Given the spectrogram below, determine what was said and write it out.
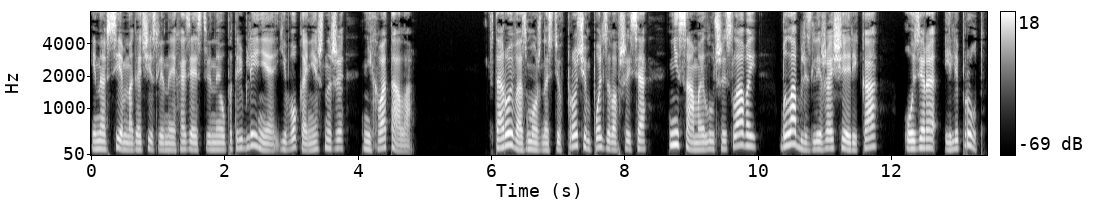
и на все многочисленные хозяйственные употребления его, конечно же, не хватало. Второй возможностью, впрочем, пользовавшейся не самой лучшей славой, была близлежащая река, озеро или пруд.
